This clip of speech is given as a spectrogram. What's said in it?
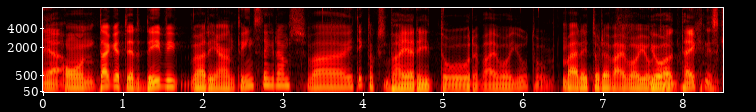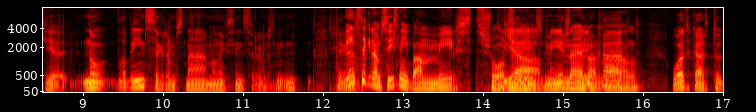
Jā. Un tagad ir divi varianti - Instagram vai TikToks. Vai arī tu revaivo YouTube? Vai arī tur revaivo YouTube. Jo tehniski, ja- nu, labi, Instagrams, nē, man liekas, Instagrams. Nu, tagad- Instagrams īstenībā mirst šo Instagrams mirst, Nenormāli. Otrkārt, tu,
